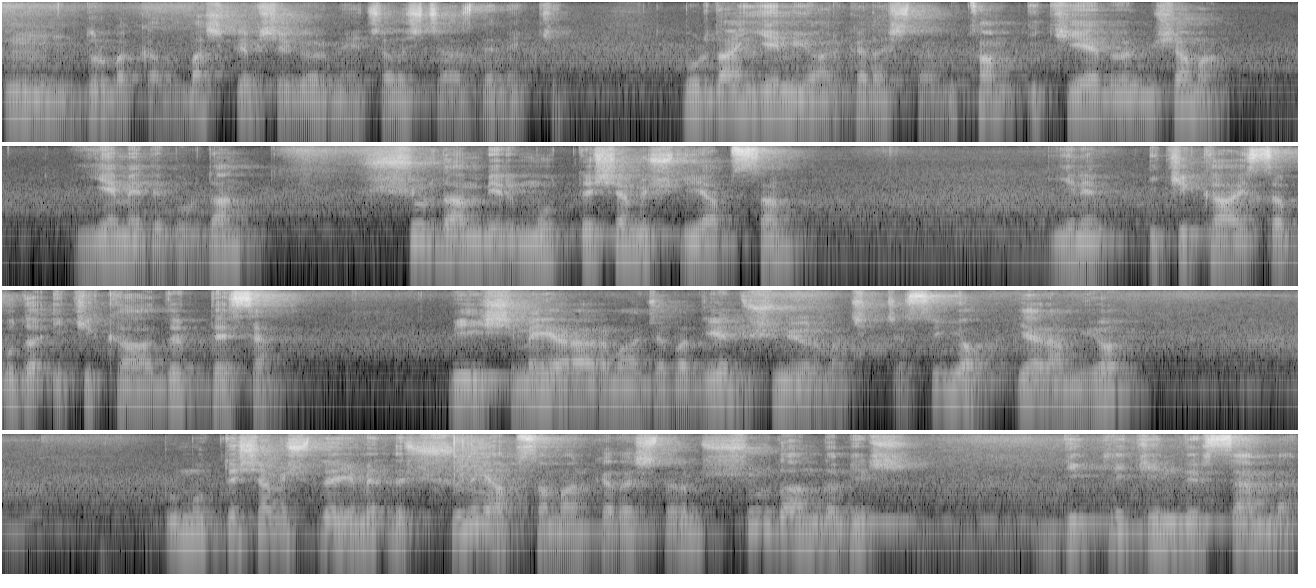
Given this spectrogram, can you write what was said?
Hmm, dur bakalım başka bir şey görmeye çalışacağız demek ki. Buradan yemiyor arkadaşlar. Bu tam ikiye bölmüş ama yemedi buradan. Şuradan bir muhteşem üçlü yapsam yine 2K ise bu da 2K'dır desem bir işime yarar mı acaba diye düşünüyorum açıkçası. Yok yaramıyor. Bu muhteşem üçlü de yemedi de şunu yapsam arkadaşlarım şuradan da bir diklik indirsem ben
